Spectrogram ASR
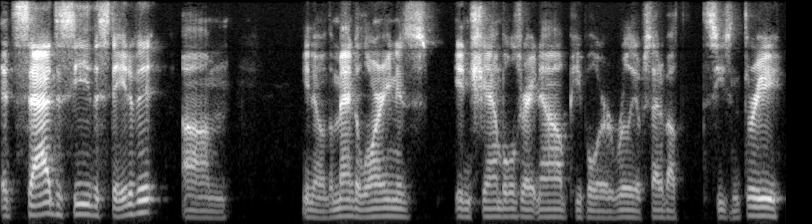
it's sad to see the state of it. Um, you know, The Mandalorian is in shambles right now. People are really upset about season three.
